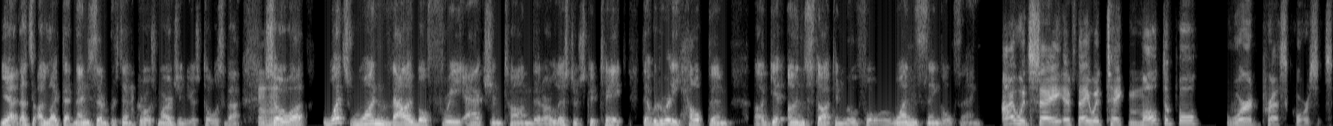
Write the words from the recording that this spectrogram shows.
Yeah, that's I like that 97% gross margin you just told us about. Mm-hmm. So uh, what's one valuable free action, Tom, that our listeners could take that would really help them uh, get unstuck and move forward? One single thing. I would say if they would take multiple WordPress courses.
